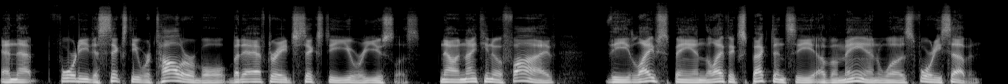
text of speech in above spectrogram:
and that 40 to 60 were tolerable, but after age 60 you were useless. Now in 1905, the lifespan, the life expectancy of a man was 47.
